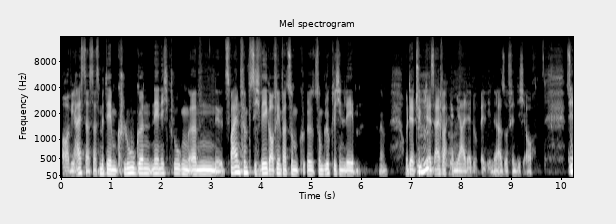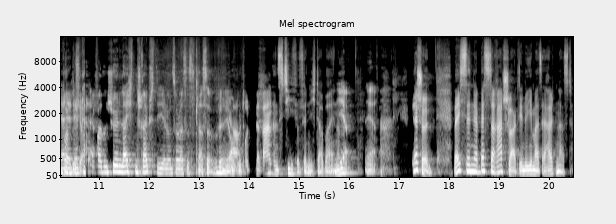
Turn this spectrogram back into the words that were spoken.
oh, wie heißt das? Das mit dem klugen, nee, nicht klugen, ähm, 52 Wege auf jeden Fall zum, äh, zum glücklichen Leben. Ne? Und der Typ, mhm. der ist einfach genial, der Duvelli, ne? also finde ich auch. Super ja, der, der hat einfach so einen schönen leichten Schreibstil und so, das ist klasse. Ja, und eine Wahnsinnstiefe finde ich dabei. Ne? Ja, ja. Sehr schön. Welches ist denn der beste Ratschlag, den du jemals erhalten hast?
